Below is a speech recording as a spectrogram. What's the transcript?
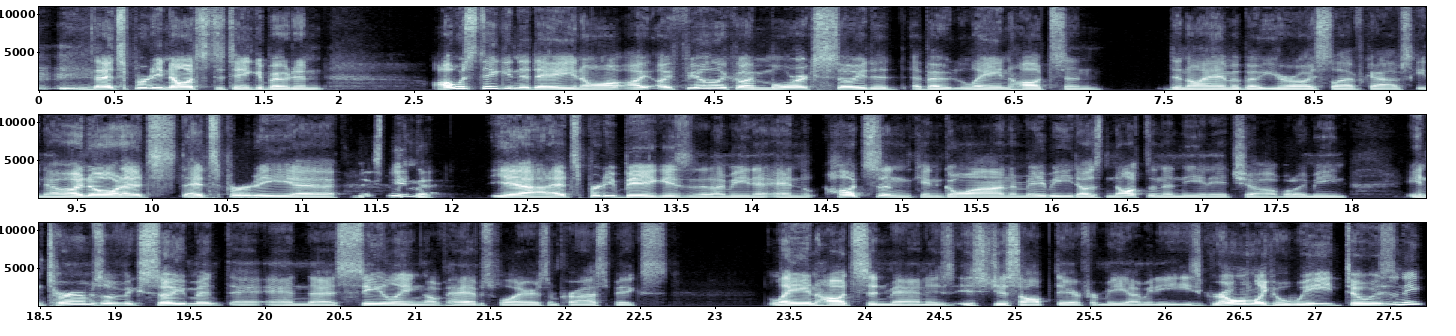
that's pretty nuts to think about. And I was thinking today, you know, I, I feel like I'm more excited about Lane Hutson than I am about Uri Slafkovsky. Now I know that's that's pretty uh big statement. Yeah, that's pretty big, isn't it? I mean, and Hutson can go on and maybe he does nothing in the NHL, but I mean, in terms of excitement and, uh, ceiling of Habs players and prospects, Lane Hutson, man, is is just up there for me. I mean, he's grown like a weed too, isn't he?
